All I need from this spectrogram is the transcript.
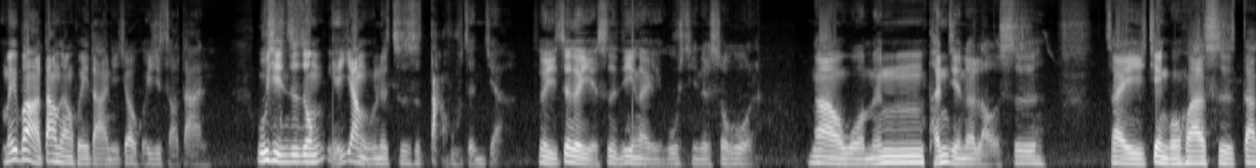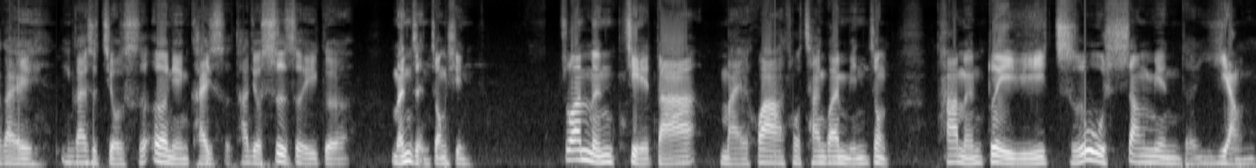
没办法当场回答，你就要回去找答案。无形之中也让我们的知识大幅增加，所以这个也是另外无形的收获了。那我们盆景的老师在建国花市大概应该是九十二年开始，他就设置一个门诊中心，专门解答买花或参观民众。他们对于植物上面的养，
